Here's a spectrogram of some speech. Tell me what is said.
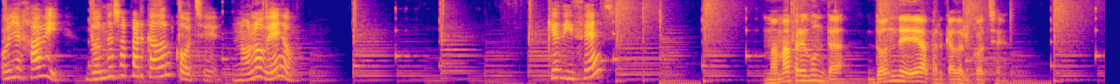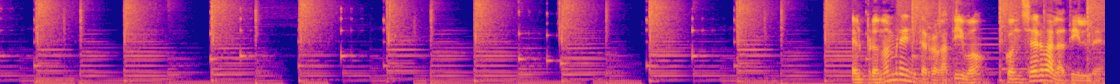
Oye Javi, ¿dónde has aparcado el coche? No lo veo. ¿Qué dices? Mamá pregunta dónde he aparcado el coche. El pronombre interrogativo conserva la tilde.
